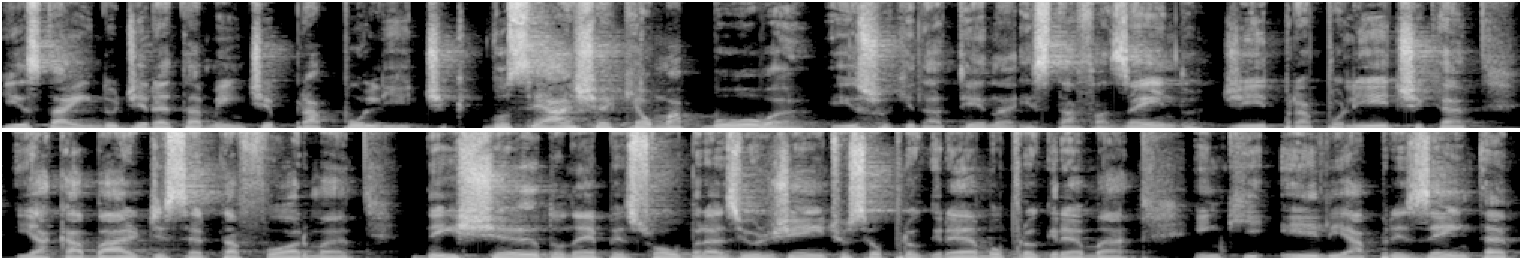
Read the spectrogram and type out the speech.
E está indo diretamente para a política. Você acha que é uma boa isso que Datena está fazendo, de ir para a política e acabar, de certa forma, deixando, né, pessoal, o Brasil Urgente, o seu programa, o programa em que ele apresenta?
